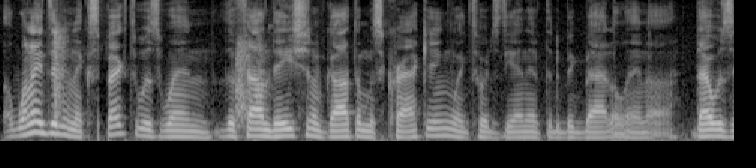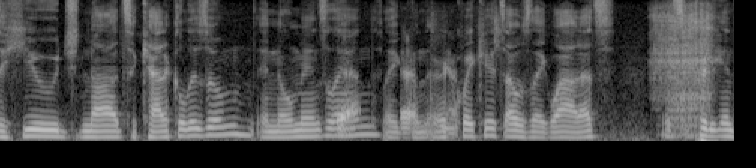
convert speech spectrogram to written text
One I didn't expect was when the foundation of Gotham was cracking, like towards the end after the big battle, and uh, that was a huge nod to Cataclysm in No Man's Land. like yeah, when the yeah. earthquake hits, I was like, wow, that's that's pretty. In-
